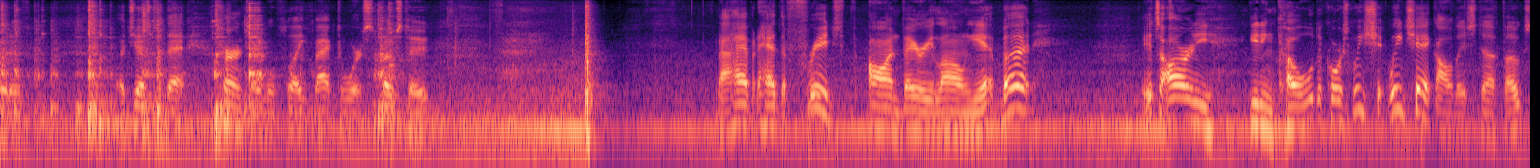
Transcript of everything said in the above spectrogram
would have adjusted that turntable plate back to where it's supposed to. Now I haven't had the fridge on very long yet, but it's already getting cold. Of course, we we check all this stuff, folks.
